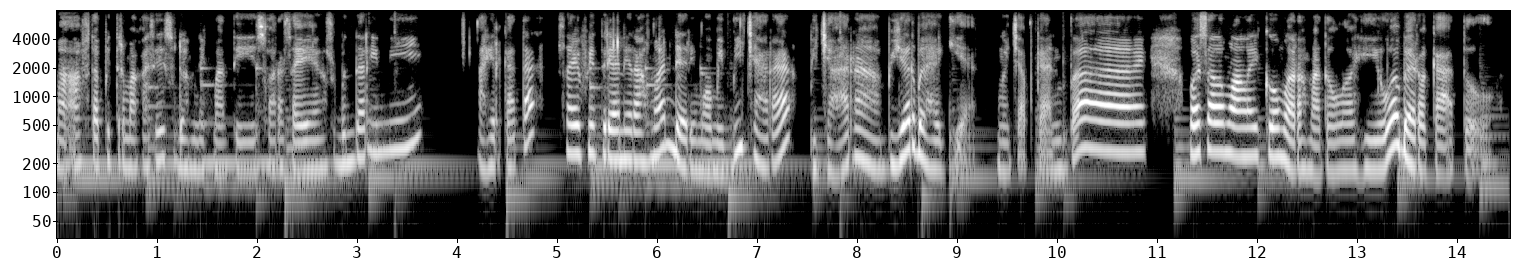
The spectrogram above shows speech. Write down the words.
Maaf tapi terima kasih sudah menikmati suara saya yang sebentar ini. Akhir kata, saya Fitriani Rahman dari Momi Bicara, bicara biar bahagia. Mengucapkan bye. Wassalamualaikum warahmatullahi wabarakatuh.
